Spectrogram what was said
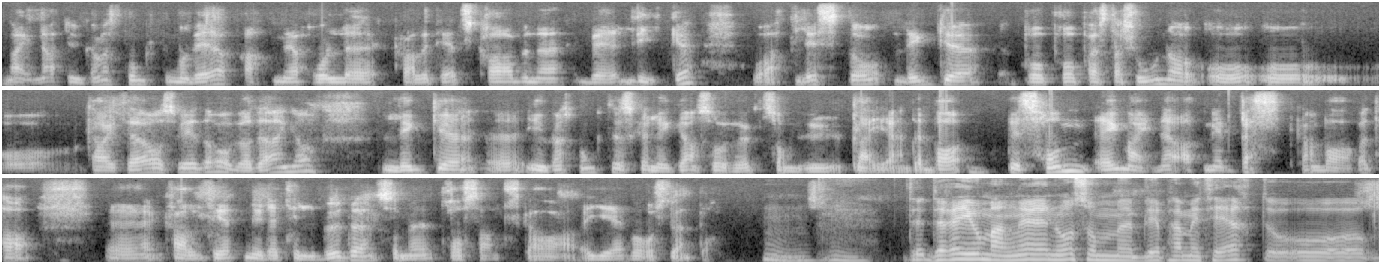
mener at utgangspunktet må være at vi holder kvalitetskravene ved like, og at lista ligger på, på prestasjoner og, og, og karakterer osv. Og, så videre, og vurderinger ligger eh, i utgangspunktet skal ligge så høyt som hun pleier. Det er, bare, det er sånn jeg mener at vi best kan ivareta eh, kvaliteten i det tilbudet som vi tross alt skal gi våre studenter. Mm, mm. Det, det, er jo mange nå som blir permittert, og, og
